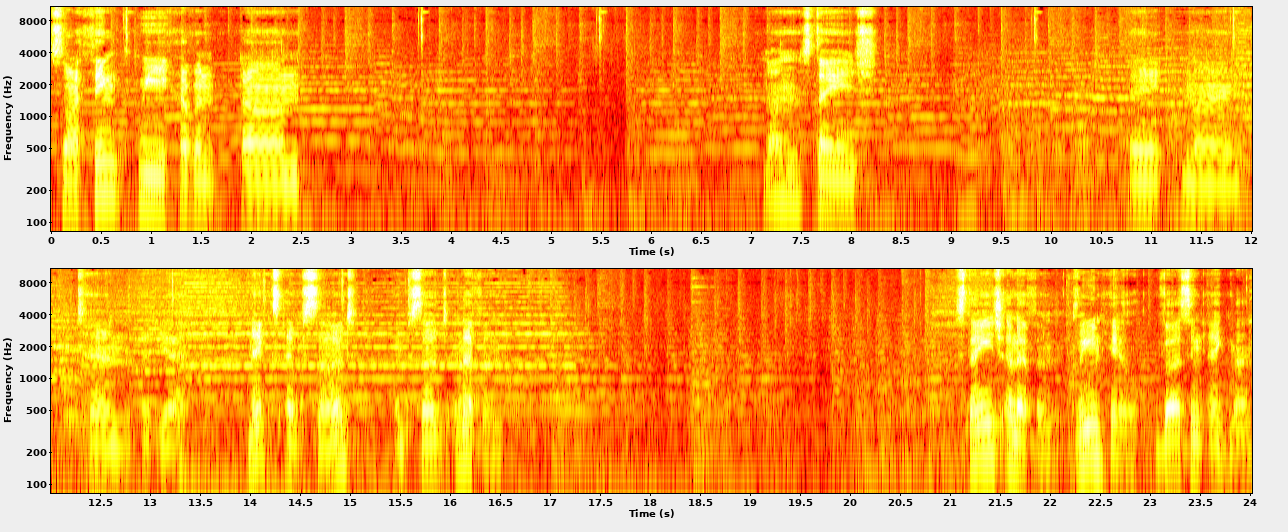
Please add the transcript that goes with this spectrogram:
So I think we haven't done none stage eight, nine, ten. uh, yeah. Next episode, episode eleven. Stage 11, Green Hill versing Eggman.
